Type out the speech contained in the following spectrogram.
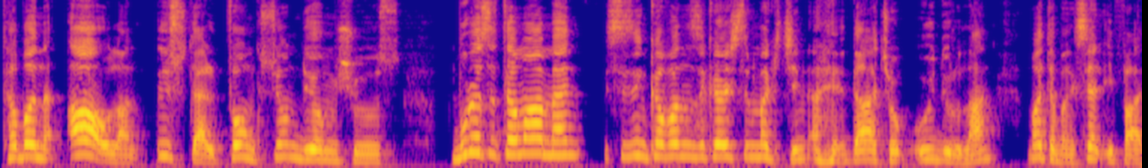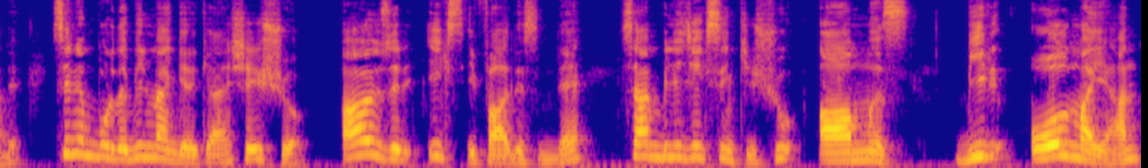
tabanı a olan üstel fonksiyon diyormuşuz. Burası tamamen sizin kafanızı karıştırmak için hani daha çok uydurulan matematiksel ifade. Senin burada bilmen gereken şey şu. A üzeri x ifadesinde sen bileceksin ki şu a'mız bir olmayan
